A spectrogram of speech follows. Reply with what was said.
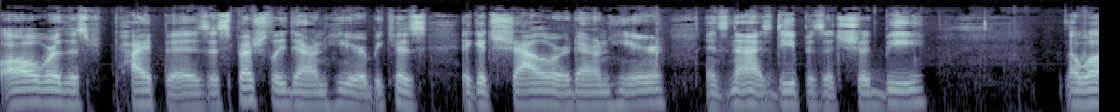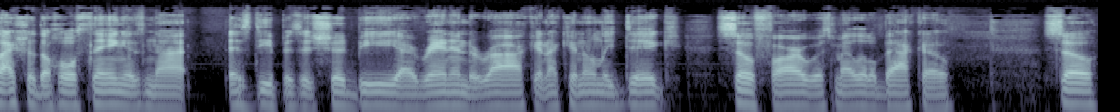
all where this pipe is, especially down here because it gets shallower down here. It's not as deep as it should be. Uh, well, actually, the whole thing is not as deep as it should be. I ran into rock and I can only dig so far with my little backhoe. So,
